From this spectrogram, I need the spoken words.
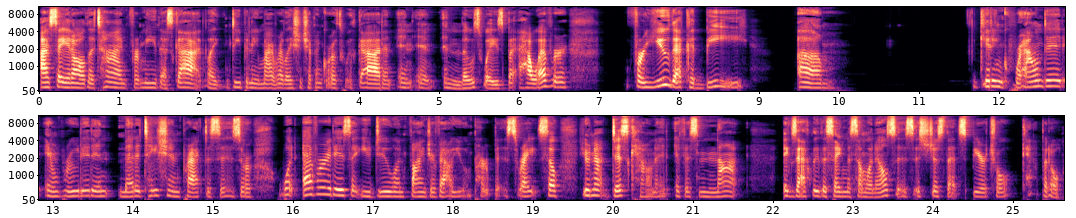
i say it all the time for me that's god like deepening my relationship and growth with god and in in, in those ways but however for you that could be um getting grounded and rooted in meditation practices or whatever it is that you do and find your value and purpose, right? So you're not discounted if it's not exactly the same as someone else's. It's just that spiritual capital.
